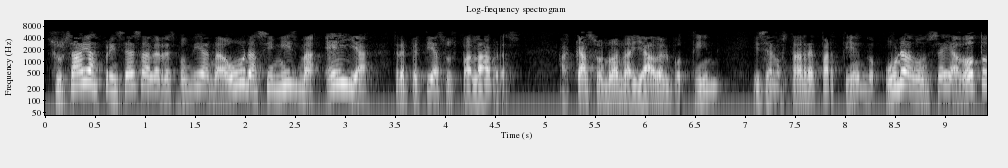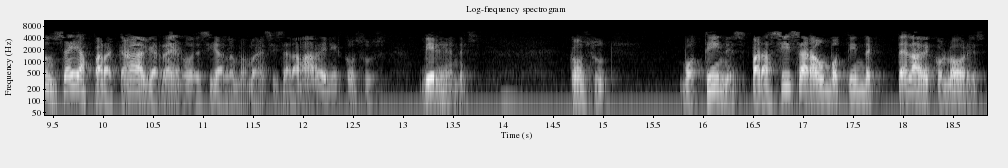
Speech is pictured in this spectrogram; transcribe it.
Sus sabias princesas le respondían, aún a sí misma, ella repetía sus palabras. ¿Acaso no han hallado el botín? y se lo están repartiendo. Una doncella, dos doncellas para cada guerrero, decía la mamá de Císara, va a venir con sus vírgenes, con sus botines. Para Císara un botín de tela de colores,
